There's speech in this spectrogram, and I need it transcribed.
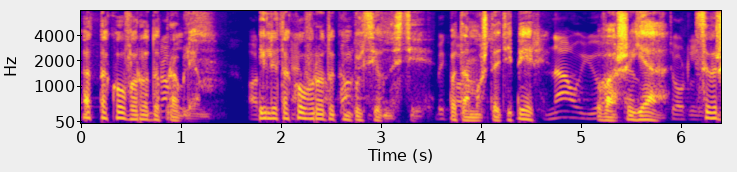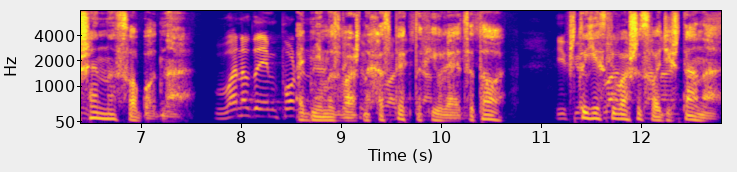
от такого рода проблем или такого рода компульсивности, потому что теперь ваше «я» совершенно свободно. Одним из важных аспектов является то, что если ваша свадиштана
